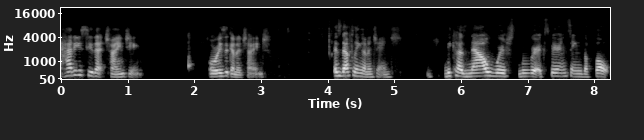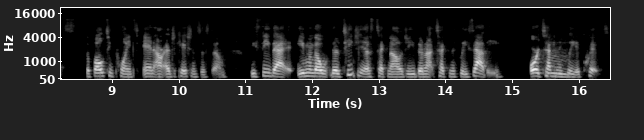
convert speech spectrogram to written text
how do you see that changing? Or is it going to change? It's definitely going to change because now we're we're experiencing the faults, the faulty points in our education system. We see that even though they're teaching us technology, they're not technically savvy or technically mm. equipped.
